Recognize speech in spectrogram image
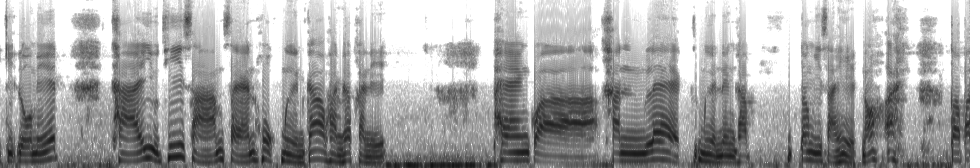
144,794 กิโลเมตร ขายอยู่ที่ 369,000 ครับคันนี้ แพงกว่าคันแรกหมื่นหนึ่งครับ ต้องมีสาเหตุเนาะอะต่อไป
